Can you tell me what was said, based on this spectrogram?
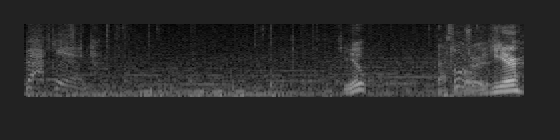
Back in. You. Back over here.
